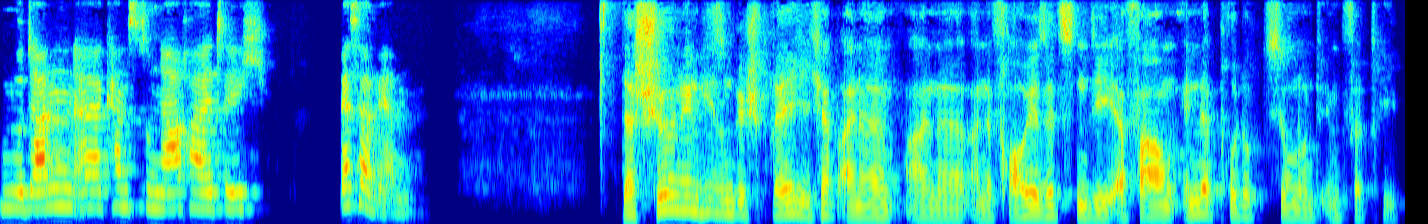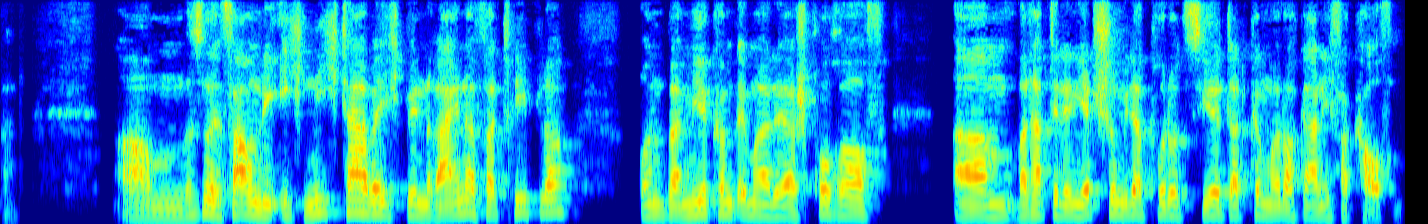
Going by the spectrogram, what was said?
nur dann äh, kannst du nachhaltig besser werden. Das Schöne in diesem Gespräch, ich habe eine, eine, eine Frau hier sitzen, die Erfahrung in der Produktion und im Vertrieb hat. Ähm, das ist eine Erfahrung, die ich nicht habe. Ich bin reiner Vertriebler und bei mir kommt immer der Spruch auf, ähm, was habt ihr denn jetzt schon wieder produziert? Das können wir doch gar nicht verkaufen.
